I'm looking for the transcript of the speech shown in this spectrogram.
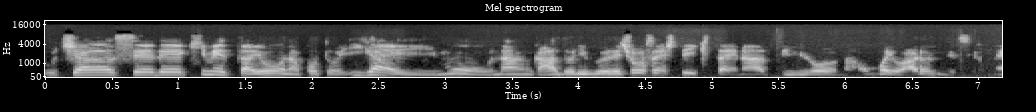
打ち合わせで決めたようなこと以外もなんかアドリブで挑戦していきたいなっていうような思いはあるんですよね。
